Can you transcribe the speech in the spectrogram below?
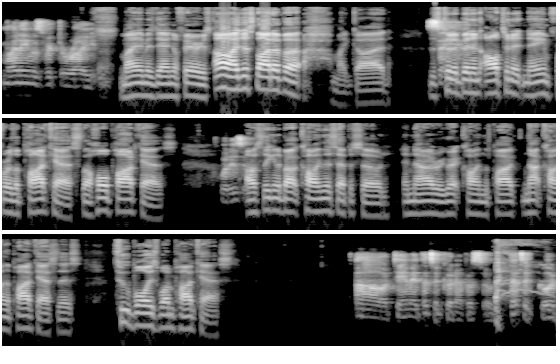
my name is Victor Wright. My name is Daniel Ferriers. Oh, I just thought of a. Oh my god. This could have been an alternate name for the podcast, the whole podcast. What is it? I was thinking about calling this episode, and now I regret calling the pod, not calling the podcast this. Two boys, one podcast. oh, damn it. That's a good episode. That's a good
